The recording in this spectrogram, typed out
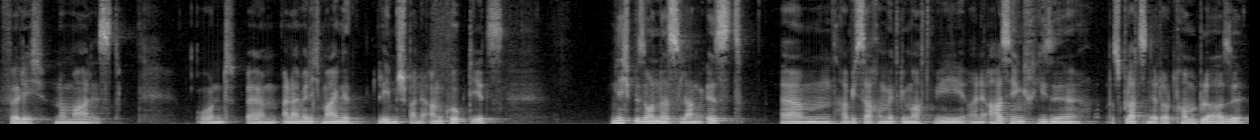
völlig normal ist. Und ähm, allein wenn ich meine Lebensspanne angucke, die jetzt nicht besonders lang ist, ähm, habe ich Sachen mitgemacht wie eine Asienkrise, das Platzen der Dotcom-Blase,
